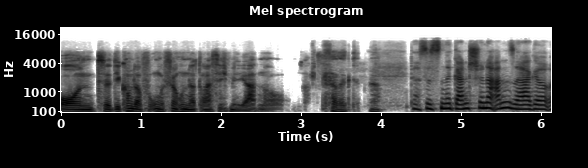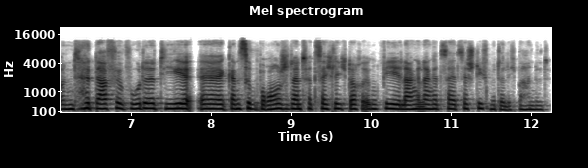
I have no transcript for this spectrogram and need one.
und die kommt auf ungefähr 130 Milliarden Euro. Verrückt, ja. Das ist eine ganz schöne Ansage und dafür wurde die äh, ganze Branche dann tatsächlich doch irgendwie lange, lange Zeit sehr stiefmütterlich behandelt.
